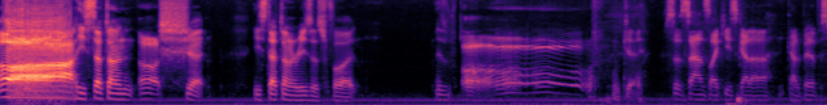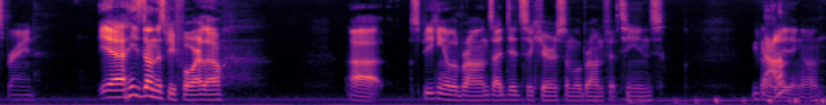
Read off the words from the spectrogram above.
Oh, he stepped on. Oh shit, he stepped on Ariza's foot. His oh, okay. So it sounds like he's got a got a bit of a sprain. Yeah, he's done this before though. Uh, speaking of LeBrons, I did secure some LeBron 15s. You got waiting on.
